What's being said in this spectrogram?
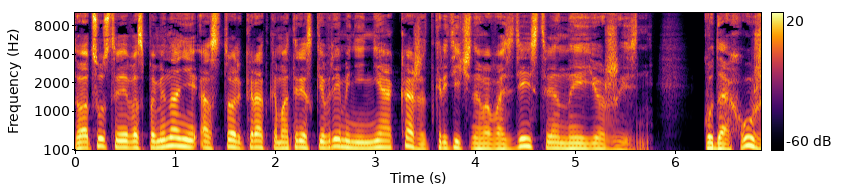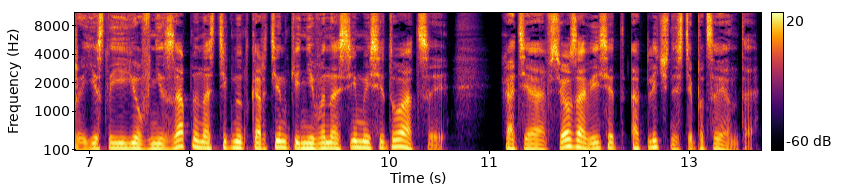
то отсутствие воспоминаний о столь кратком отрезке времени не окажет критичного воздействия на ее жизнь. Куда хуже, если ее внезапно настигнут картинки невыносимой ситуации, хотя все зависит от личности пациента.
